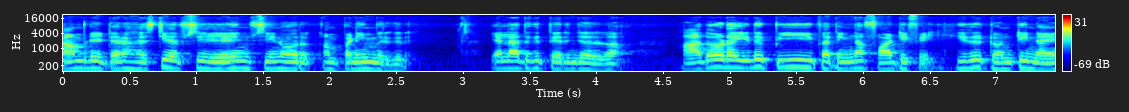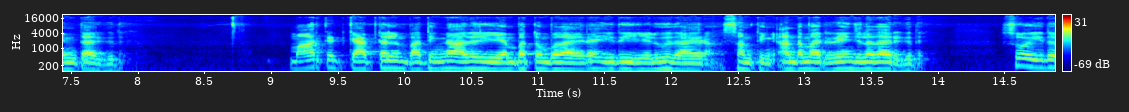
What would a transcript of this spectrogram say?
காம்படிட்டர் ஹெச்டிஎஃப்சி ஏஎம்சின்னு ஒரு கம்பெனியும் இருக்குது. எல்லாத்துக்கும் தெரிஞ்சது தான் அதோட இது பிஇ பார்த்தீங்கன்னா ஃபார்ட்டி ஃபைவ் இது டுவெண்ட்டி நைன் தான் இருக்குது. மார்க்கெட் கேபிட்டல்னு பார்த்தீங்கன்னா அது எண்பத்தொம்பதாயிரம் இது எழுபதாயிரம் சம்திங் அந்த மாதிரி ரேஞ்சில் தான் இருக்குது. ஸோ இது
